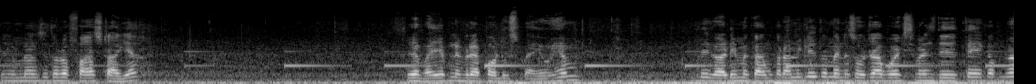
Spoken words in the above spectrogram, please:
तो मैं उनसे थोड़ा फास्ट आ गया। तो भाई, अपने व्रैपॉलिक्स पे आए हुए हम। अपनी गाड़ी में काम कराने के लिए तो मैंने सोचा वो एक्सपीरियंस दे देते हैं एक अपना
